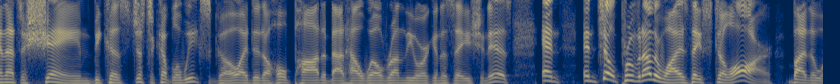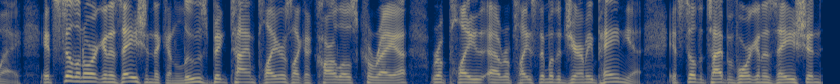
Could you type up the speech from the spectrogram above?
And that's a shame because just a couple of weeks ago, I did a whole pod about how well run the organization is. And until proven otherwise, they still are, by the way. It's still an organization that can lose big time players like a Carlos Correa, replace, uh, replace them with a Jeremy Pena. It's still the type of organization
